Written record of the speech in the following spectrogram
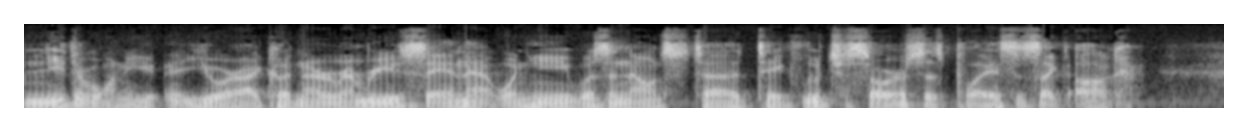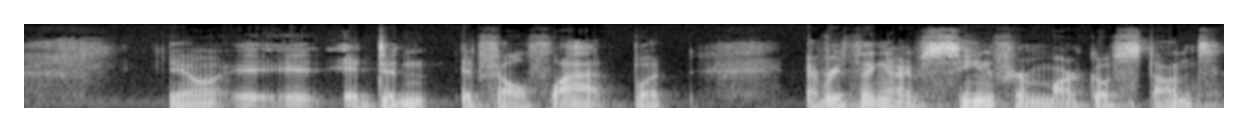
Neither one of you, you or I could. And I remember you saying that when he was announced to take Luchasaurus's place. It's like, ugh, you know, it, it, it didn't, it fell flat. But everything I've seen from Marco Stunt,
